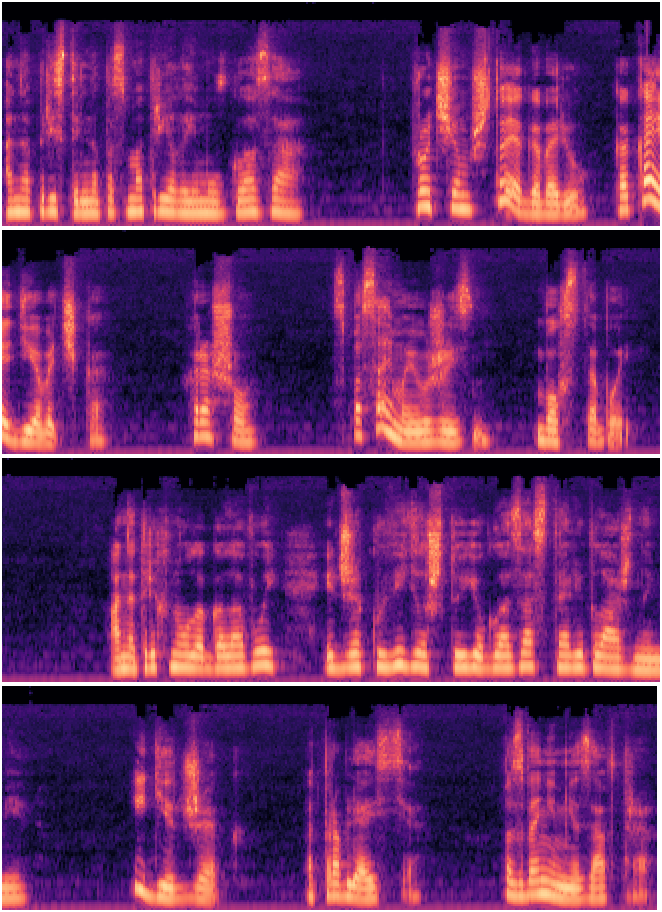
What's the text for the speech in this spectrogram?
Она пристально посмотрела ему в глаза. «Впрочем, что я говорю? Какая девочка?» «Хорошо. Спасай мою жизнь. Бог с тобой». Она тряхнула головой, и Джек увидел, что ее глаза стали влажными. «Иди, Джек». Отправляйся. Позвони мне завтра.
